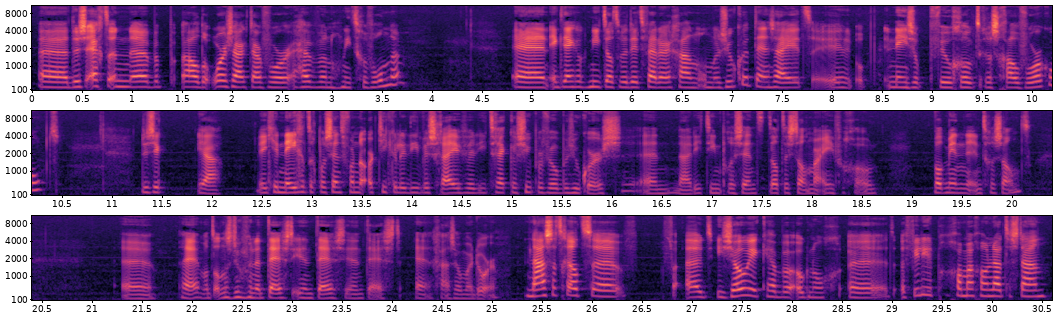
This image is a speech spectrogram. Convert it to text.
Uh, dus echt een bepaalde oorzaak daarvoor hebben we nog niet gevonden. En ik denk ook niet dat we dit verder gaan onderzoeken, tenzij het ineens op veel grotere schaal voorkomt. Dus ik, ja, weet je, 90% van de artikelen die we schrijven, die trekken superveel bezoekers. En nou, die 10%, dat is dan maar even gewoon wat minder interessant. Uh, hè, want anders doen we een test in een test in een test en gaan zo maar door. Naast het geld uh, uit Izoic hebben we ook nog uh, het affiliate programma gewoon laten staan.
